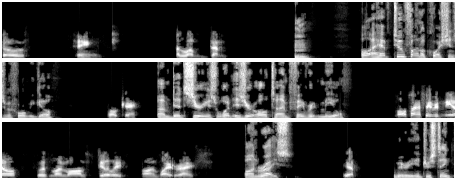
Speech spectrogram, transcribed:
those things. I loved them. Hmm. Well, I have two final questions before we go. Okay. I'm dead serious. What is your all-time favorite meal? All-time favorite meal was my mom's chili on white rice. On rice? Yep. Very interesting.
